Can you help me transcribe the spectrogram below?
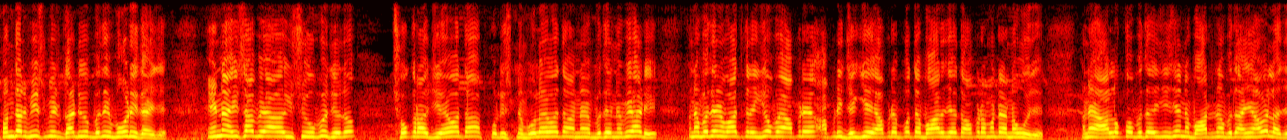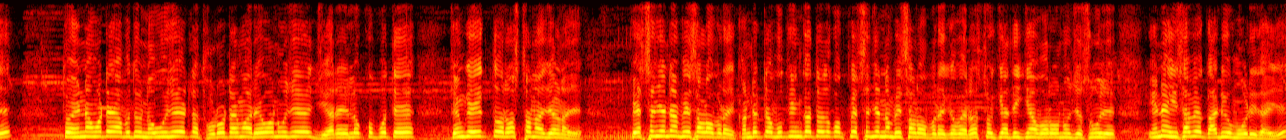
પંદર વીસ મિનિટ ગાડીઓ બધી મોડી થાય છે એના હિસાબે આ ઇસ્યુ ઊભો થયો હતો છોકરાઓ જે આવ્યા હતા પોલીસને બોલાવ્યા હતા અને બધાને બેહાડી અને બધાને વાત કરી જો ભાઈ આપણે આપણી જગ્યાએ આપણે પોતે બહાર જાય તો આપણા માટે નવું છે અને આ લોકો બધા જે છે ને બહારના બધા અહીંયા આવેલા છે તો એના માટે આ બધું નવું છે એટલે થોડો ટાઈમમાં રહેવાનું છે જ્યારે એ લોકો પોતે કેમ કે એક તો રસ્તાના જણા છે પેસેન્જરને બેસાડવો પડે. કંડક્ટર બુકિંગ કરતો તો કોઈક પેસેન્જરને બેસાડવો પડે કે ભાઈ રસ્તો ક્યાંથી ક્યાં વરવાનું છે, શું છે? એના હિસાબે ગાડીઓ મોડી થાય છે.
